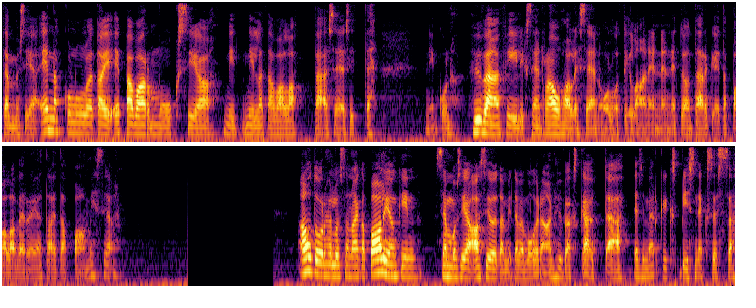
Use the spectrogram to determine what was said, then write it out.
tämmöisiä ennakkoluuloja tai epävarmuuksia, millä tavalla pääsee sitten niin kuin hyvään fiilikseen, rauhalliseen olotilaan ennen, että on tärkeitä palavereja tai tapaamisia. Autourheilussa on aika paljonkin semmoisia asioita, mitä me voidaan hyväksi käyttää esimerkiksi bisneksessä,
